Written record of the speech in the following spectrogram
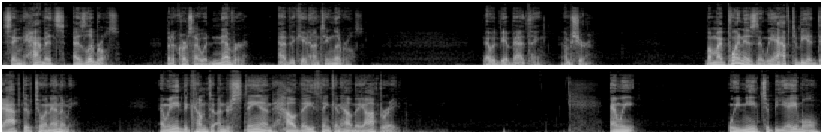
same habits as liberals. But of course, I would never advocate hunting liberals. That would be a bad thing, I'm sure. But my point is that we have to be adaptive to an enemy. And we need to come to understand how they think and how they operate. And we we need to be able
